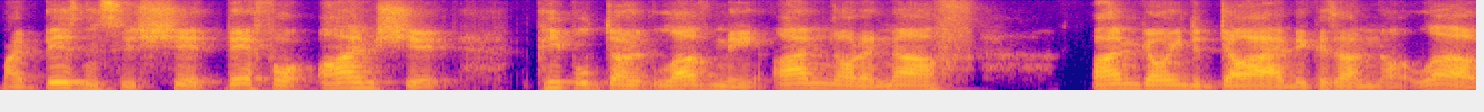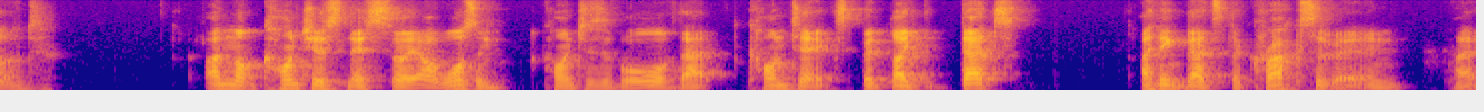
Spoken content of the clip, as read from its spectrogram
My business is shit. Therefore, I'm shit people don't love me. I'm not enough. I'm going to die because I'm not loved. I'm not conscious necessarily. I wasn't conscious of all of that context, but like that's, I think that's the crux of it. And uh,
